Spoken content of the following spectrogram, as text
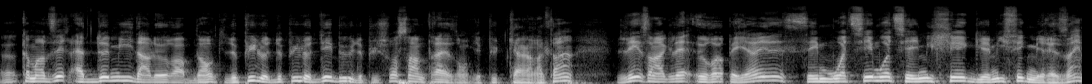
euh, comment dire, à demi dans l'Europe. Donc, depuis le, depuis le début, depuis 73, donc il y a plus de 40 ans, les Anglais européens, c'est moitié-moitié, mi-fig, mi-fig, mi-raisin.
